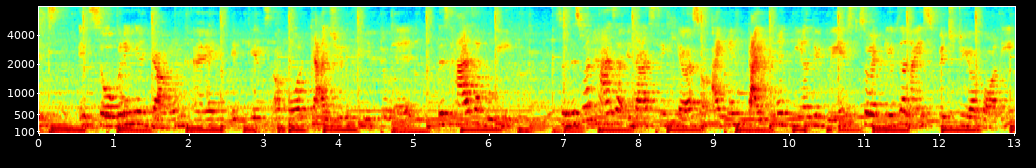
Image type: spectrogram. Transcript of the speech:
it's it's sobering it down and it gives a more casual feel has a hoodie. So this one has an elastic here so I can tighten it near the waist so it gives a nice fit to your body.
